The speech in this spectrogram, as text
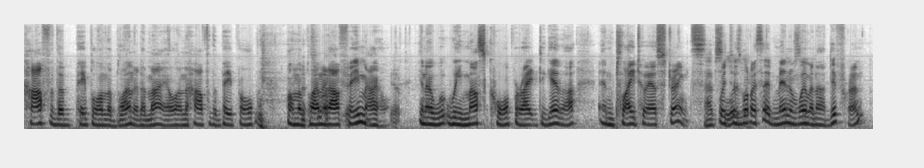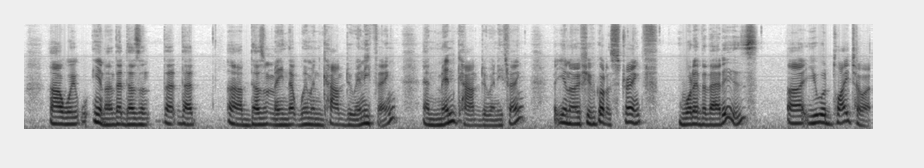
half of the people on the planet are male, and half of the people on the planet are female. Yep. You know, w- we must cooperate together and play to our strengths. Absolutely. Which is what I said. Men and women are different. Uh, we, you know, that doesn't that that uh, doesn't mean that women can't do anything and men can't do anything. But you know, if you've got a strength, whatever that is, uh, you would play to it.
